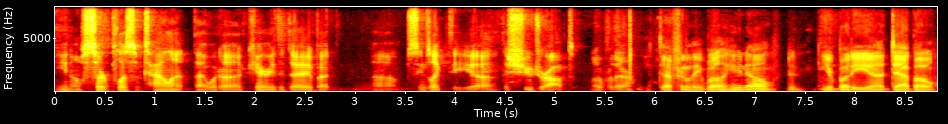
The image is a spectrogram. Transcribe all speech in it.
you know surplus of talent that would uh, carry the day, but um, seems like the uh, the shoe dropped over there. Definitely. Well, you know, your buddy uh, Dabo.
